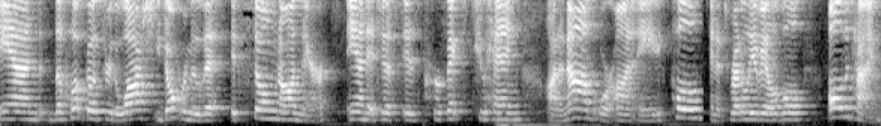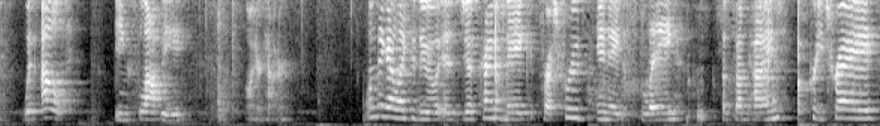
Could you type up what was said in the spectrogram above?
And the hook goes through the wash, you don't remove it, it's sewn on there and it just is perfect to hang on a knob or on a pull and it's readily available all the time without being sloppy on your counter. One thing I like to do is just kind of make fresh fruits in a display of some kind. Pretty tray,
